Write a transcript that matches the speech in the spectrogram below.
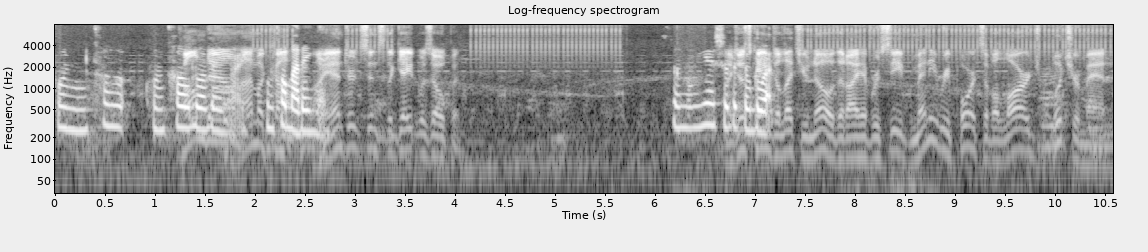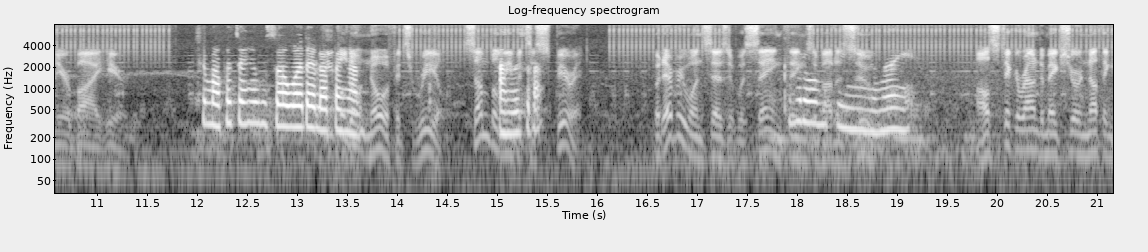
คุณเข้าคุณเข้า Calm ร่วมได้ down. ไง I'm a คุณเข้ามา cop. ได้ไง ฉัน I เป็น just ตำรวจ came to let you know that I have received many reports of a large butcher man nearby here. ฉันมาเพื่อแจ้งให้คุณทราบว่าได้รับราย People งาน don't know if it's real. Some Ah, believe that's it's a right. spirit. But everyone says it was saying ไม่ things รู้ about จริ a งหรือ zoo. ไม่ I'll stick around to make sure nothing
